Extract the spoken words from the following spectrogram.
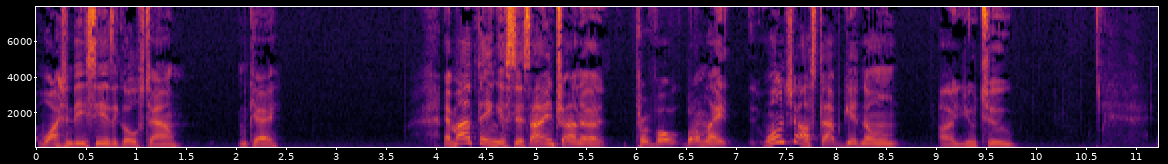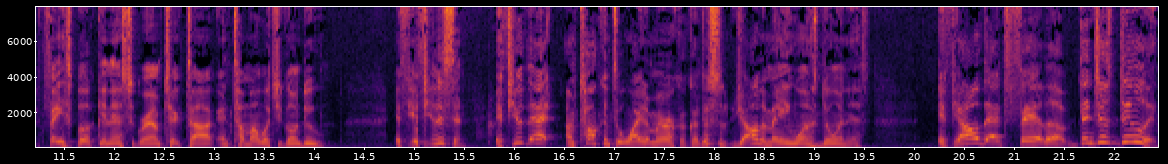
Washington D.C. is a ghost town. Okay. And my thing is this: I ain't trying to provoke, but I'm like, won't y'all stop getting on uh, YouTube, Facebook, and Instagram, TikTok, and tell about what you're gonna do? If if you listen, if you're that, I'm talking to white America because this is y'all the main ones doing this. If y'all that fed up, then just do it.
